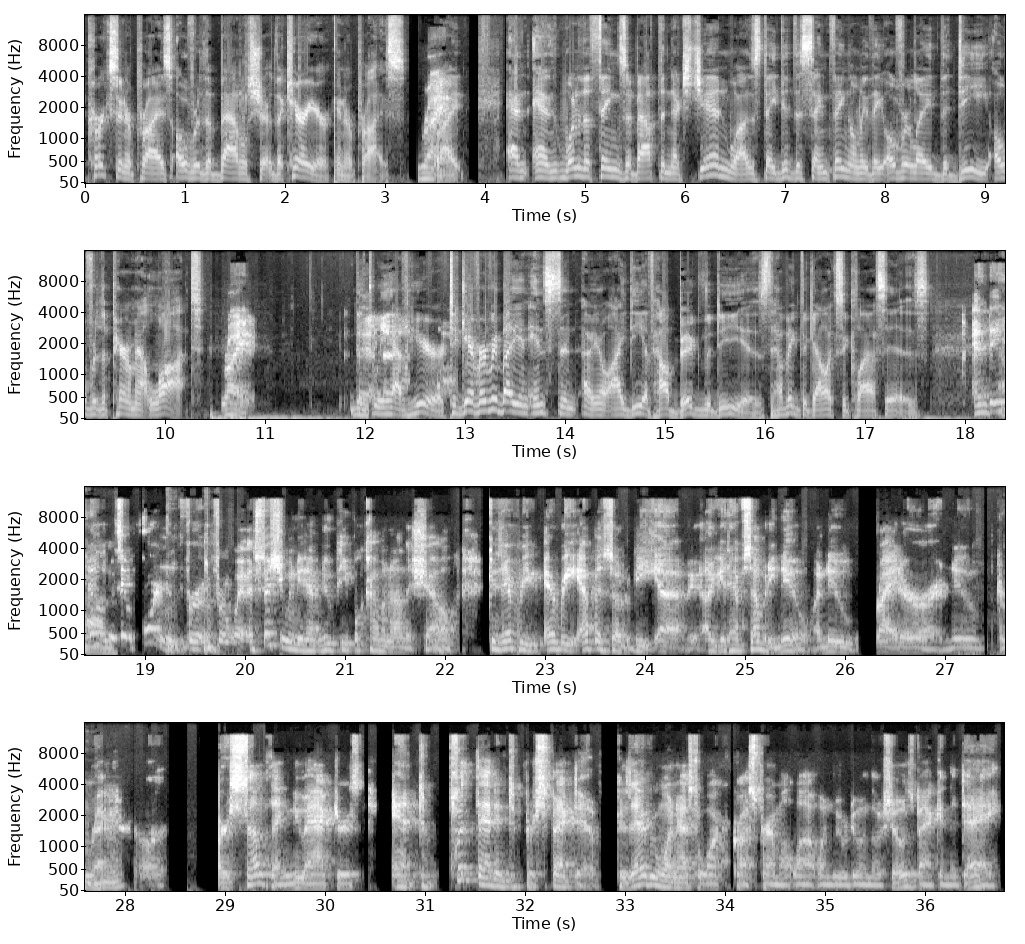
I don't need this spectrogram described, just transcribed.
Kirk's Enterprise over the battleship, the carrier Enterprise, Right. Right, and and one of the things about the next gen was they did the same thing, only they overlaid the D over the Paramount lot Right. That we have here to give everybody an instant uh, you know idea of how big the D is, how big the Galaxy class is. And you know, Um, it was important for for especially when you'd have new people coming on the show because every every episode would be uh, you'd have somebody new, a new writer or a new director or or something, new actors, and to put that into perspective because everyone has to walk across Paramount Lot when we were doing those shows back in the day.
